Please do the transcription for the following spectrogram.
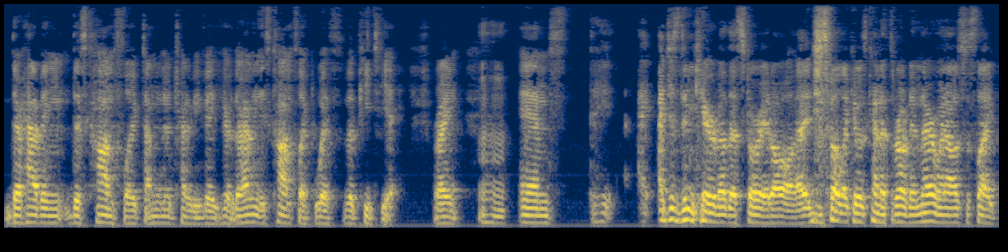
they're having this conflict. I'm going to try to be vague here. They're having this conflict with the PTA, right? hmm and they, I, I just didn't care about that story at all. I just felt like it was kind of thrown in there when I was just like,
